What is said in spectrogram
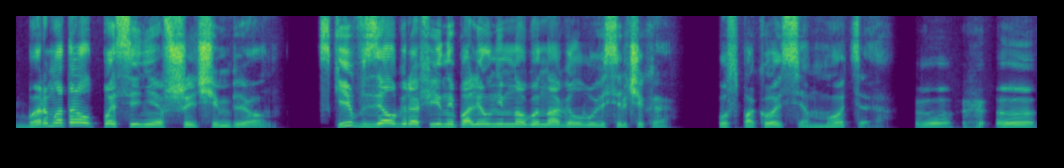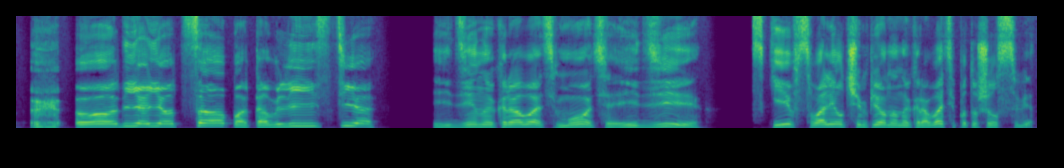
Бормотал посиневший чемпион. Скиф взял графин и полил немного на голову весельчака. «Успокойся, Мотя, о, о, он яет цапа, там листья. Иди на кровать, Мотя, иди. Скиф свалил чемпиона на кровать и потушил свет.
